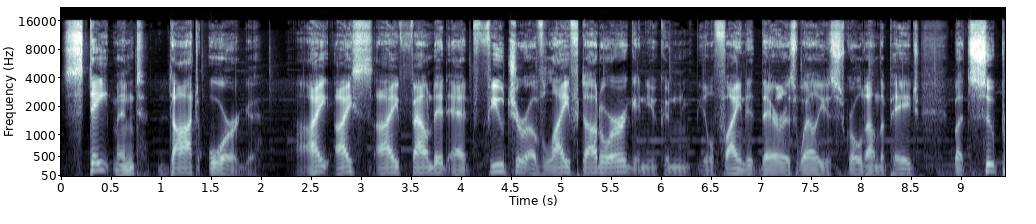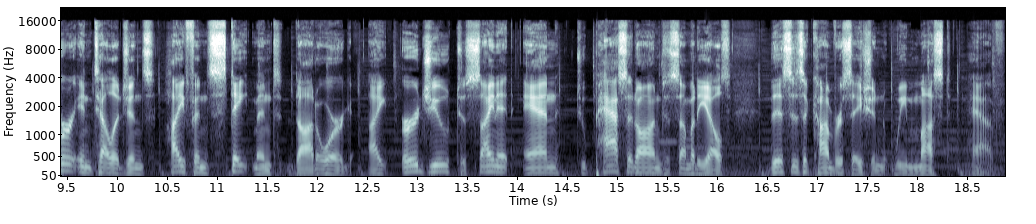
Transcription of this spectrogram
statement.org. I, I, I found it at futureoflife.org, and you can you'll find it there as well. You scroll down the page. But superintelligence-statement.org. I urge you to sign it and to pass it on to somebody else. This is a conversation we must have.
